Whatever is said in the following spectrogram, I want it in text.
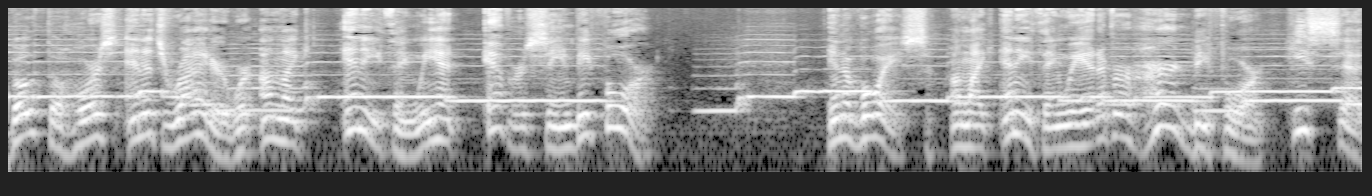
Both the horse and its rider were unlike anything we had ever seen before. In a voice unlike anything we had ever heard before, he said,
